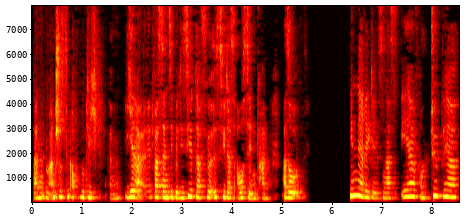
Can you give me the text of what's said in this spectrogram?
dann im Anschluss dann auch wirklich ähm, jeder etwas sensibilisiert dafür ist, wie das aussehen kann. Also in der Regel sind das eher vom Typ her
